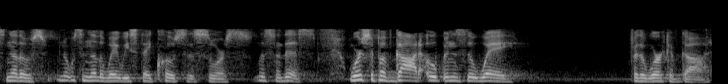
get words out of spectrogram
What's another, what's another way we stay close to the source? Listen to this. Worship of God opens the way for the work of God.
